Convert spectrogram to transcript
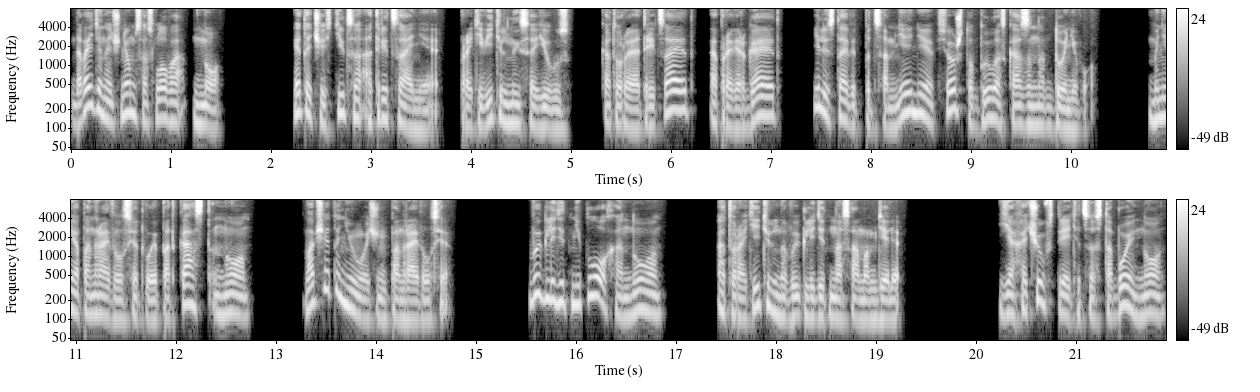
Давайте начнем со слова «но». Это частица отрицания, противительный союз, который отрицает, опровергает или ставит под сомнение все, что было сказано до него. Мне понравился твой подкаст, но... Вообще-то не очень понравился. Выглядит неплохо, но... Отвратительно выглядит на самом деле. Я хочу встретиться с тобой, но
